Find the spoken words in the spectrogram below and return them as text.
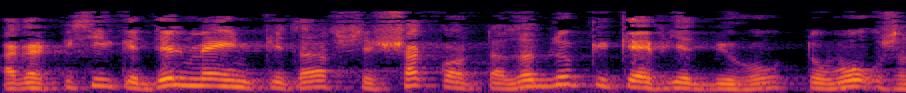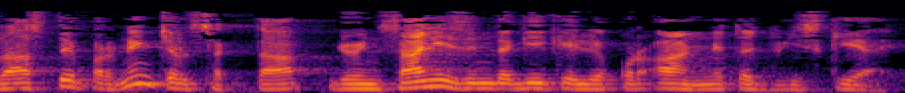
اگر کسی کے دل میں ان کی طرف سے شک اور تجزب کی کیفیت بھی ہو تو وہ اس راستے پر نہیں چل سکتا جو انسانی زندگی کے لیے قرآن نے تجویز کیا ہے۔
